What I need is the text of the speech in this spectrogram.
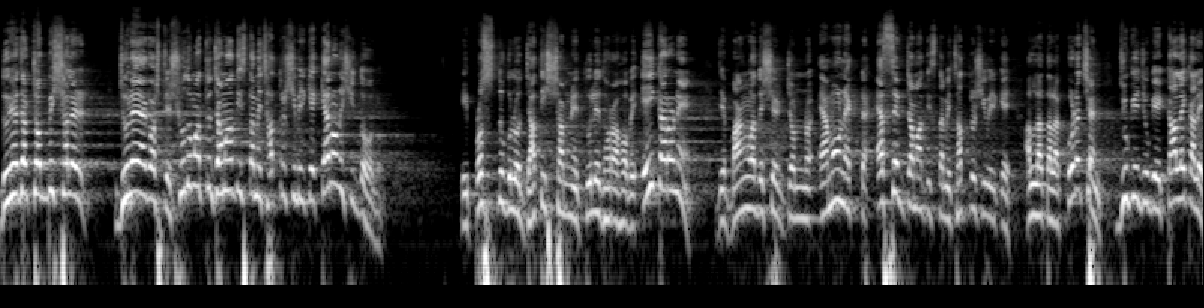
দুই হাজার চব্বিশ সালের জুলাই আগস্টে শুধুমাত্র জামাত ইসলামী ছাত্র শিবিরকে কেন নিষিদ্ধ হলো? এই প্রশ্নগুলো জাতির সামনে তুলে ধরা হবে এই কারণে যে বাংলাদেশের জন্য এমন একটা অ্যাসেট জামাত ইসলামী ছাত্র শিবিরকে আল্লাহ তালা করেছেন, যুগে যুগে, কালে কালে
